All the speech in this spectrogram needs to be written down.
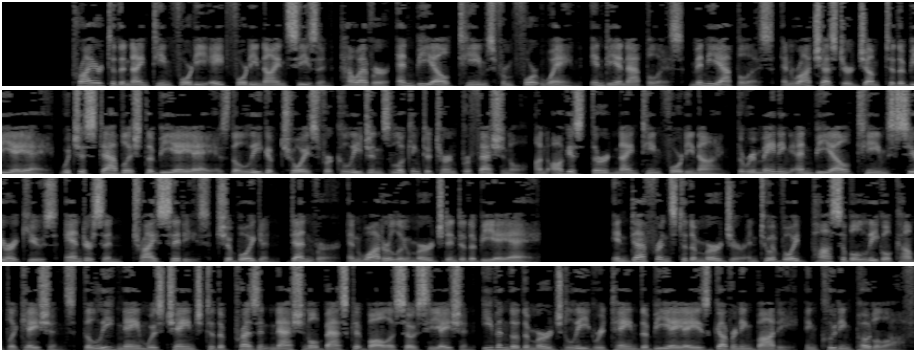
Prior to the 1948–49 season, however, NBL teams from Fort Wayne, Indianapolis, Minneapolis, and Rochester jumped to the BAA, which established the BAA as the league of choice for collegians looking to turn professional. On August 3, 1949, the remaining NBL teams Syracuse, Anderson, Tri-Cities, Sheboygan, Denver, and Waterloo merged into the BAA. In deference to the merger and to avoid possible legal complications, the league name was changed to the present National Basketball Association, even though the merged league retained the BAA's governing body, including Podoloff.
